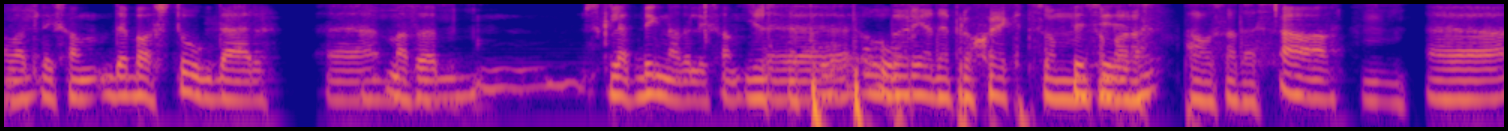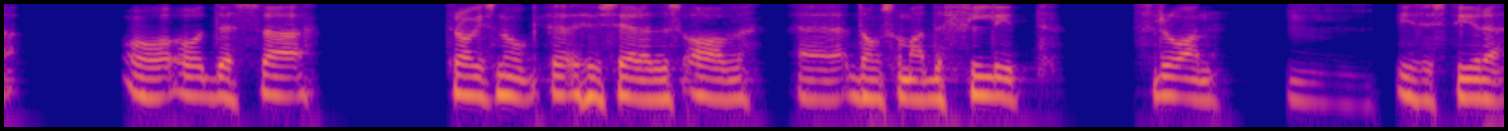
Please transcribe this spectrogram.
Mm. att liksom, det bara stod där eh, Mm. massa skelettbyggnader. Liksom. Just det, Eh, på, påbörjade projekt som, som bara pausades. Ja, Mm. eh, och, och dessa, tragiskt nog, eh, huserades av de som hade flytt från Mm. Isis styre.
